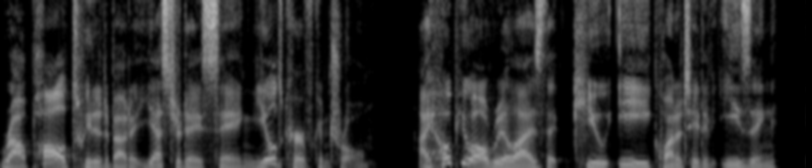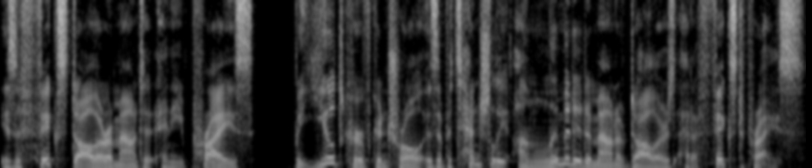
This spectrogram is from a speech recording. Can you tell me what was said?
Raoul Paul tweeted about it yesterday, saying, Yield curve control. I hope you all realize that QE, quantitative easing, is a fixed dollar amount at any price, but yield curve control is a potentially unlimited amount of dollars at a fixed price.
